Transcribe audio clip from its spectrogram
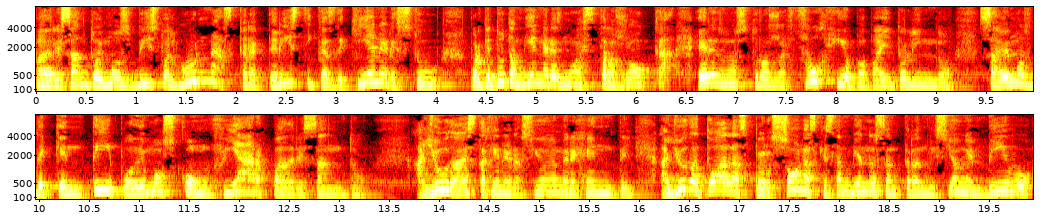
Padre Santo, hemos visto algunas características de quién eres tú, porque tú también eres nuestra roca, eres nuestro refugio, papaito lindo. Sabemos de que en ti podemos confiar, Padre Santo. Ayuda a esta generación emergente. Ayuda a todas las personas que están viendo esta transmisión en vivo.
